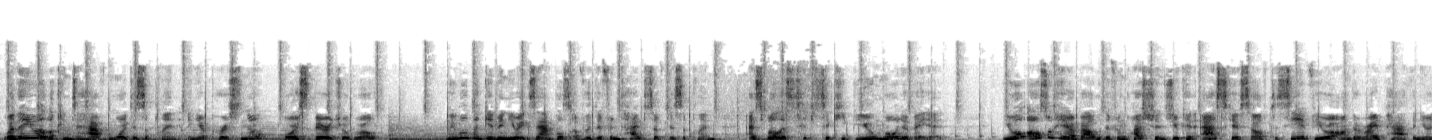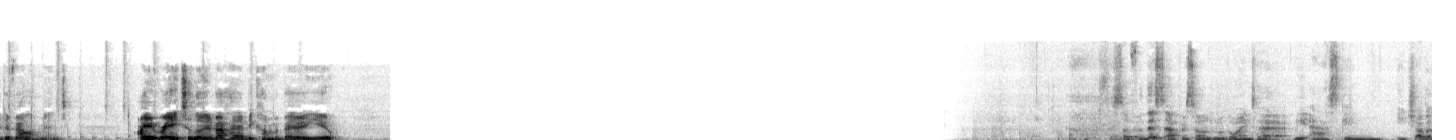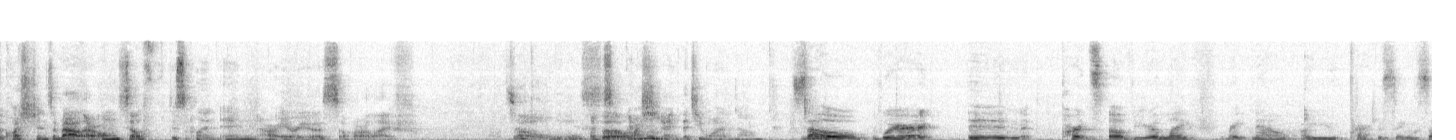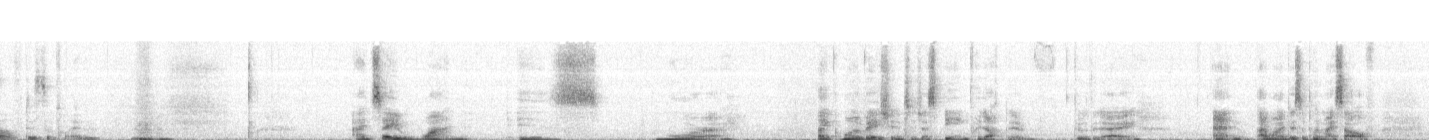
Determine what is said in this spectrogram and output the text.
Whether you are looking to have more discipline in your personal or spiritual growth, we will be giving you examples of the different types of discipline, as well as tips to keep you motivated. You will also hear about the different questions you can ask yourself to see if you are on the right path in your development. Are you ready to learn about how to become a better you? This episode, we're going to be asking each other questions about our own self-discipline in our areas of our life. So, what's So- the question that you want to know? So, where in parts of your life right now are you practicing self discipline? Hmm. I'd say one is more like motivation to just being productive through the day. And I want to discipline myself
